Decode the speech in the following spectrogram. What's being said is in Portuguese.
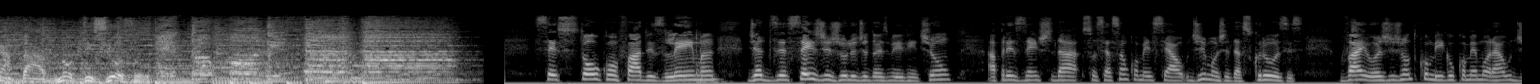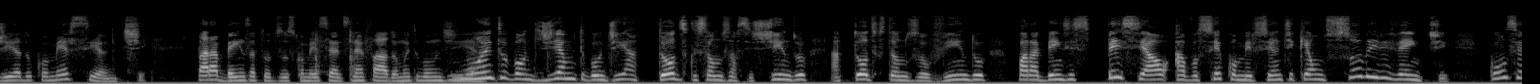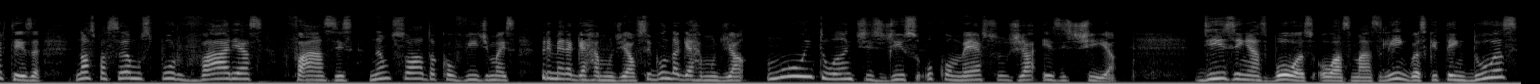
Radar Noticioso. Sextou com o Fado Sleiman, dia 16 de julho de 2021. A presidente da Associação Comercial de Mogi das Cruzes vai hoje, junto comigo, comemorar o Dia do Comerciante. Parabéns a todos os comerciantes, né, Fado? Muito bom dia. Muito bom dia, muito bom dia a todos que estão nos assistindo, a todos que estão nos ouvindo. Parabéns especial a você, comerciante, que é um sobrevivente. Com certeza, nós passamos por várias fases, não só da Covid, mas Primeira Guerra Mundial, Segunda Guerra Mundial. Muito antes disso, o comércio já existia. Dizem as boas ou as más línguas que tem duas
